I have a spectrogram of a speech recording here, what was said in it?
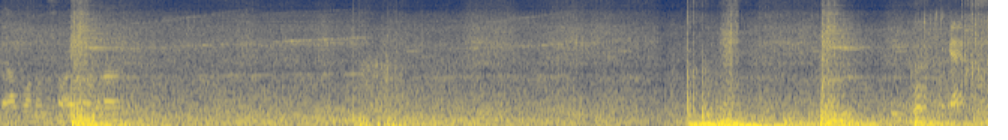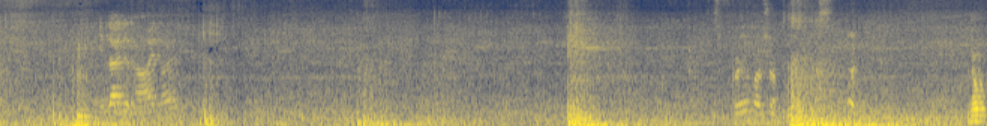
They have one on fire over there. Ooh, okay. He died and I died. It's pretty much up to you. guys. Nope.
